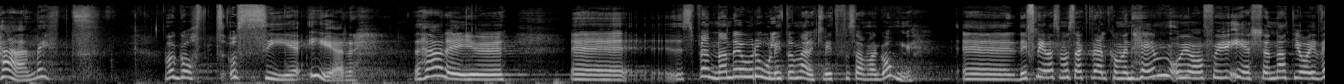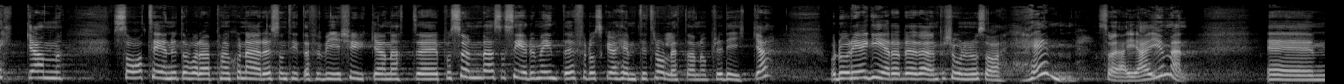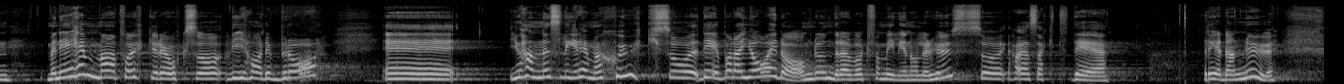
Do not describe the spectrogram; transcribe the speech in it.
Härligt! Vad gott att se er. Det här är ju eh, spännande och roligt och märkligt på samma gång. Eh, det är flera som har sagt välkommen hem och jag får ju erkänna att jag i veckan sa till en av våra pensionärer som tittar förbi i kyrkan att eh, på söndag så ser du mig inte för då ska jag hem till Trollhättan och predika. Och då reagerade den personen och sa hem, sa jag, jajamän. Eh, men det är hemma på Öckerö också, vi har det bra. Eh, Johannes ligger hemma sjuk, så det är bara jag idag. Om du undrar vart familjen håller hus så har jag sagt det redan nu.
